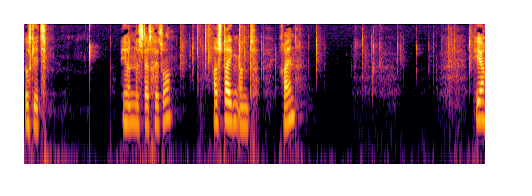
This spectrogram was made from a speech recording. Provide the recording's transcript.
los geht's. Hier unten ist der Tresor. Aussteigen und rein. Hier,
